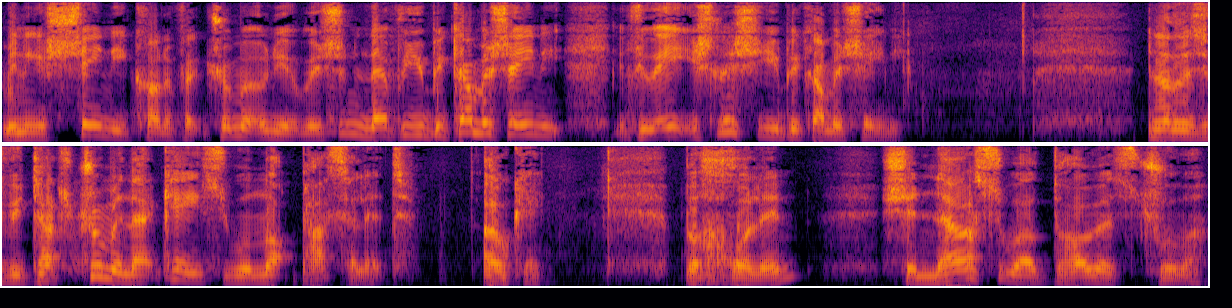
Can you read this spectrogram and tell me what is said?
meaning a sheni can't affect truma, only rishon, and therefore you become a sheni. If you ate a shlishi, you become a sheni. In other words, if you touch truma in that case, you will not passel it. Okay. B'cholin, shenasu al truma.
